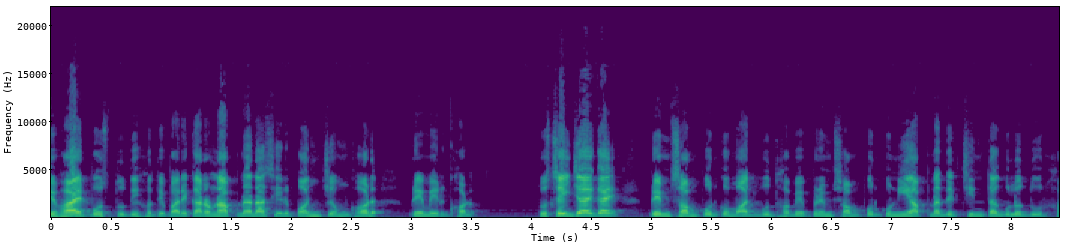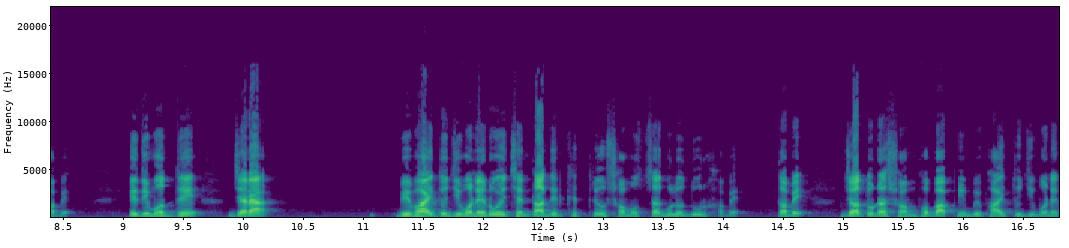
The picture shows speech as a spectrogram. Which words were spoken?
বিবাহের প্রস্তুতি হতে পারে, কারণ আপনার রাশির পঞ্চম ঘর প্রেমের ঘর। তো সেই জায়গায় প্রেম সম্পর্ক মজবুত হবে, প্রেম সম্পর্ক নিয়ে আপনাদের চিন্তাগুলো দূর হবে। ইতিমধ্যে যারা বিবাহিত জীবনে রয়েছেন, তাদের ক্ষেত্রেও সমস্যাগুলো দূর হবে। তবে যতটা সম্ভব আপনি বিবাহিত জীবনে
